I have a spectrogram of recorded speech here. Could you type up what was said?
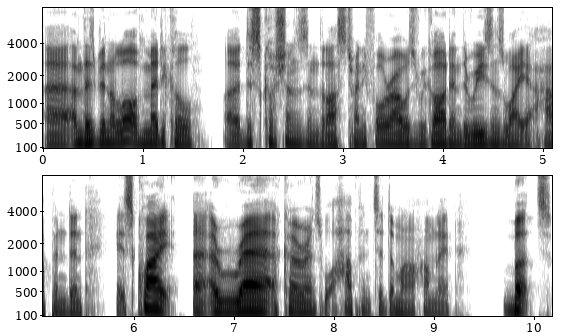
uh, and there's been a lot of medical uh, discussions in the last 24 hours regarding the reasons why it happened, and it's quite a, a rare occurrence what happened to Damar Hamlin, but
